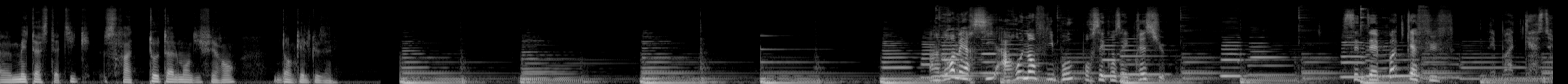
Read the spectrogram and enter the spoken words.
métastatique sera totalement différent dans quelques années. Un grand merci à Ronan Flippo pour ses conseils précieux. C'était Podcafuf, les podcasts de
